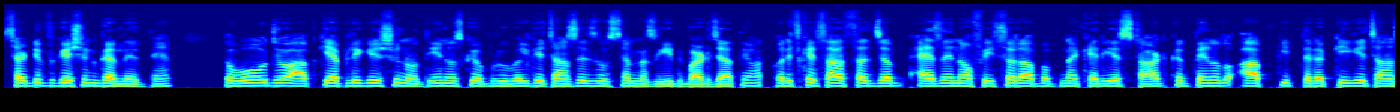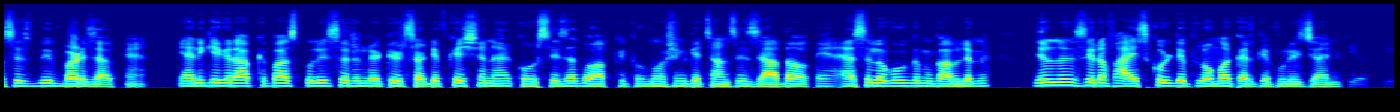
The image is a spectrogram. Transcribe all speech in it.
सर्टिफिकेशन कर लेते हैं तो वो जो आपकी एप्लीकेशन होती है ना, उसके अप्रूवल के चांसेस उससे मजीद बढ़ जाते हैं। और इसके साथ साथ जब एज एन ऑफिसर आप अपना करियर स्टार्ट करते हैं तो आपकी तरक्की के चांसेस भी बढ़ जाते हैं। यानी कि अगर आपके पास पुलिस से रिलेटेड सर्टिफिकेशन है कोर्सेज हैं तो आपके प्रमोशन के चांसेस ज़्यादा होते हैं। ऐसे लोगों के मुकाबले में, जिन्होंने सिर्फ़ हाई स्कूल डिप्लोमा करके पुलिस ज्वाइन की होती है।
